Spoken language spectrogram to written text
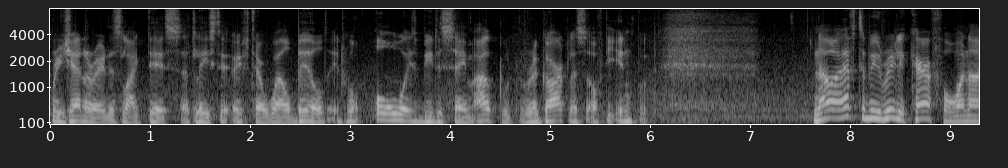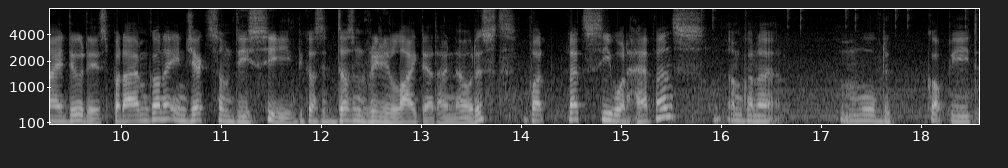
regenerators like this, at least if they're well built, it will always be the same output, regardless of the input. Now I have to be really careful when I do this, but I'm gonna inject some DC because it doesn't really like that, I noticed. But let's see what happens. I'm gonna move the copied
